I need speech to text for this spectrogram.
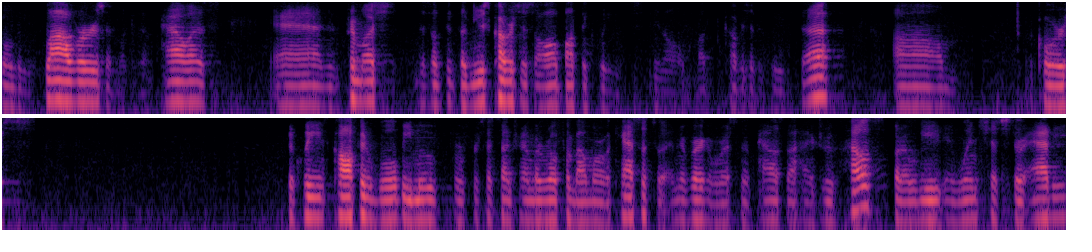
to flowers and the palace and pretty much the news coverage is all about the Queen's, you know, about the coverage of the Queen's death. Um, of course, the Queen's coffin will be moved for Princess Santana Road from Balmoral Castle to Edinburgh and rest in the Palace of Holyrood House, but it will be in Westminster Abbey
